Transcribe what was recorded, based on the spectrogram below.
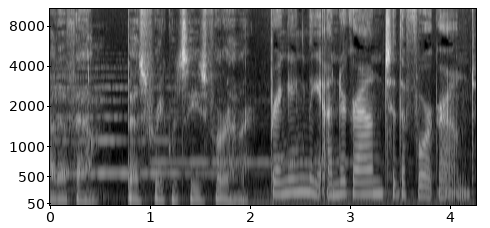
BFF.FM, best frequencies forever. Bringing the underground to the foreground.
